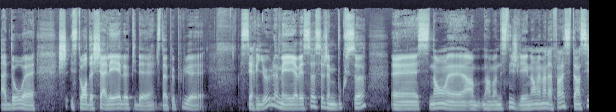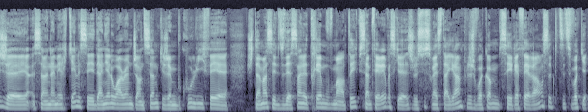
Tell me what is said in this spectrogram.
ado, euh, histoire de chalet, là, puis de, c'était un peu plus euh, sérieux, là, mais il y avait ça, ça, j'aime beaucoup ça. Euh, sinon, euh, en, bande dessinée, je lis énormément d'affaires. Ces temps-ci, c'est un Américain, c'est Daniel Warren Johnson, que j'aime beaucoup. Lui, il fait, euh, justement, c'est du dessin très mouvementé. Puis ça me fait rire parce que je le suis sur Instagram, puis je vois comme ses références. Puis tu, vois qu'il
